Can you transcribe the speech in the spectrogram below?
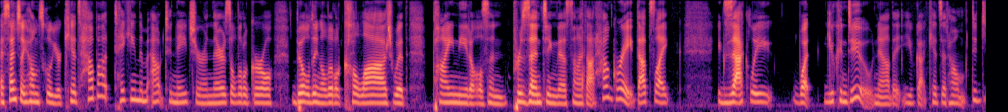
essentially homeschool your kids, how about taking them out to nature? And there's a little girl building a little collage with pine needles and presenting this. And I thought, how great. That's like exactly what you can do now that you've got kids at home. Did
